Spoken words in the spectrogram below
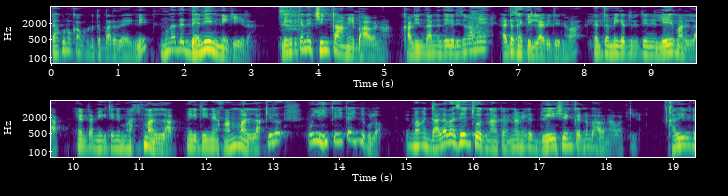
දකුණු කකුලටද බර දැනෙන්නේ මොනවද දැනෙන්නේ කියලා. මේකට කියන්නේ චින්තාමේ භාවනා. කලින් දන්න දෙයකට ඉතන මේ ඇට සැකිල්ල ඇවිදිනවා. නැත්නම් මේක ඇතුලේ තියෙන ලේ මල්ලක්. නැත්නම් මේකේ තියෙන මස් මල්ලක්. මේකේ තියෙන හම් මල්ලක් කියලා ඔය හිත හිත ඉන්න පුළුවන්. මම දල වශයෙන් චෝදනා කරනවා මේක ද්වේෂයෙන් කරන භාවනාවක් කියලා. හරියට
